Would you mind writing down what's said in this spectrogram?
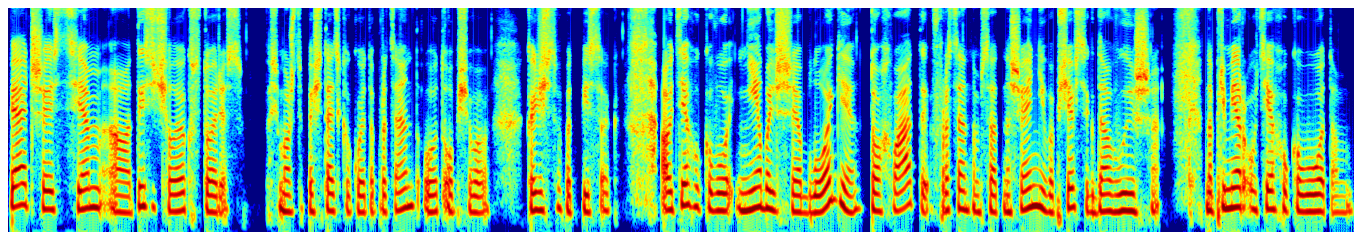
5, 6, 7 тысяч человек в сторис. Можете посчитать какой-то процент от общего количества подписок. А у тех, у кого небольшие блоги, то охваты в процентном соотношении вообще всегда выше. Например, у тех, у кого там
